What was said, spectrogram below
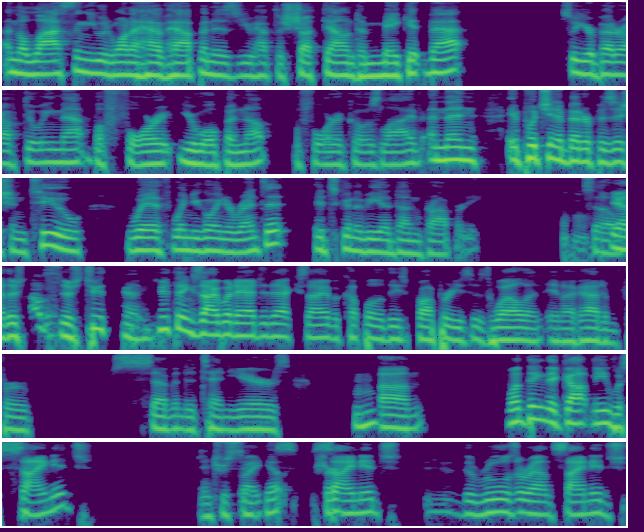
And the last thing you would want to have happen is you have to shut down to make it that. So you're better off doing that before you open up, before it goes live. And then it puts you in a better position too with when you're going to rent it, it's going to be a done property. Mhm. So Yeah, there's there's two two things I would add to that because I have a couple of these properties as well, and, and I've had them for seven to ten years. Mhm. Um, one thing that got me was signage. interesting. right? Yep. Sure. Signage, the rules around signage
